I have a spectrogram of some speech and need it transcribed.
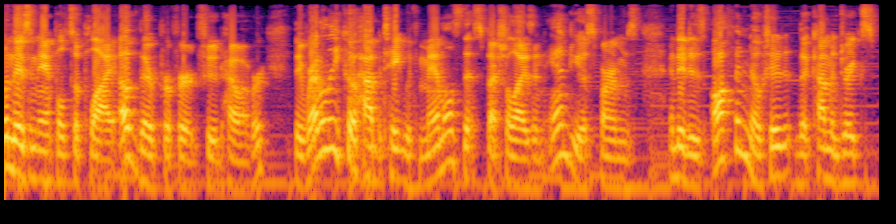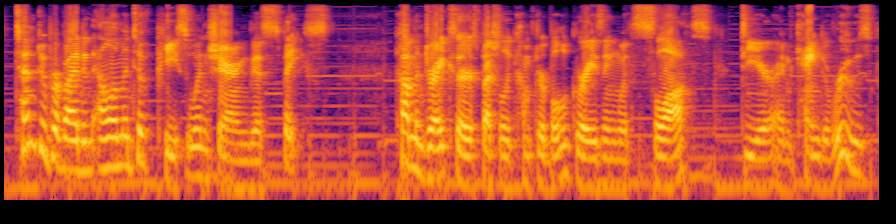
When there's an ample supply of their preferred food, however, they readily cohabitate with mammals that specialize in angiosperms, and it is often noted that common drakes tend to provide an element of peace when sharing this space. Common drakes are especially comfortable grazing with sloths, deer, and kangaroos,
